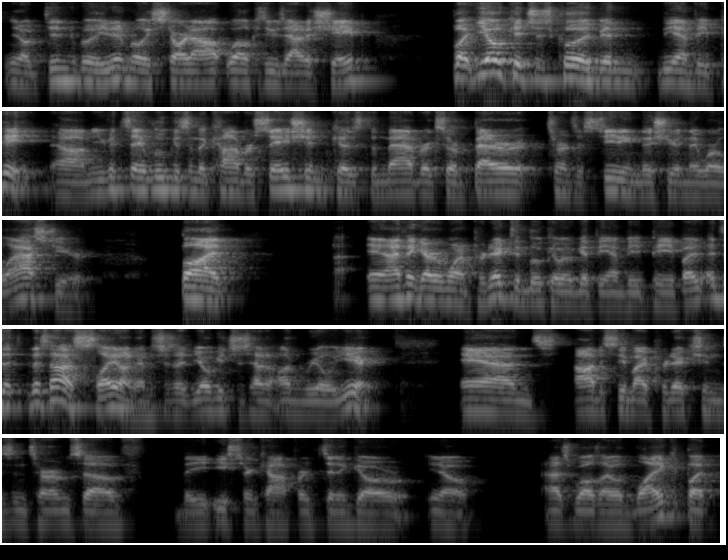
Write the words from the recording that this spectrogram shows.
you know, didn't really, didn't really start out well because he was out of shape. But Jokic has clearly been the MVP. Um, you could say Luka's in the conversation because the Mavericks are better in terms of seeding this year than they were last year. But, and I think everyone predicted Luka would get the MVP, but it's, it's not a slight on him. It's just that Jokic just had an unreal year. And obviously, my predictions in terms of the Eastern Conference didn't go, you know, as well as I would like. But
